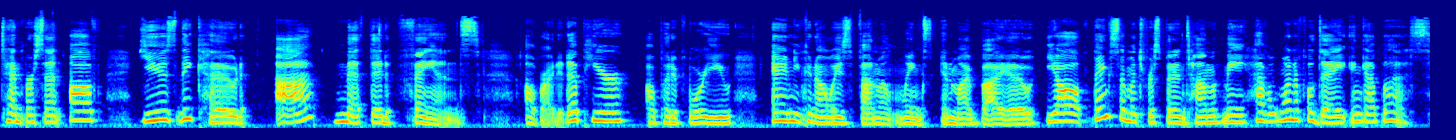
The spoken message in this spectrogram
10% off, use the code iMethodFans. I'll write it up here. I'll put it for you and you can always find my links in my bio. Y'all, thanks so much for spending time with me. Have a wonderful day and God bless.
